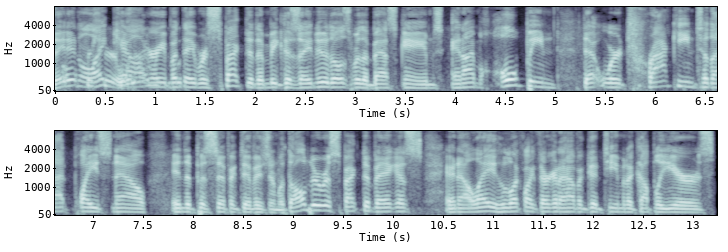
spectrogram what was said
They oh, didn't Oh, like sure. When I Calgary, but they respected them because they knew those were the best games. And I'm hoping that we're tracking to that place now in the Pacific Division. With all due respect to Vegas and LA, who look like they're going to have a good team in a couple of years.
